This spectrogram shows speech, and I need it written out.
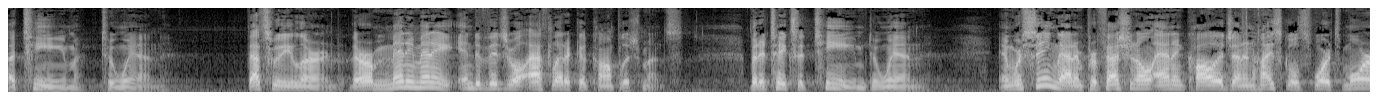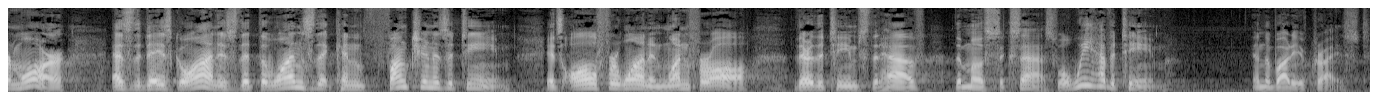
a team to win. That's what he learned. There are many, many individual athletic accomplishments, but it takes a team to win. And we're seeing that in professional and in college and in high school sports more and more as the days go on is that the ones that can function as a team, it's all for one and one for all, they're the teams that have the most success. Well, we have a team in the body of Christ.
